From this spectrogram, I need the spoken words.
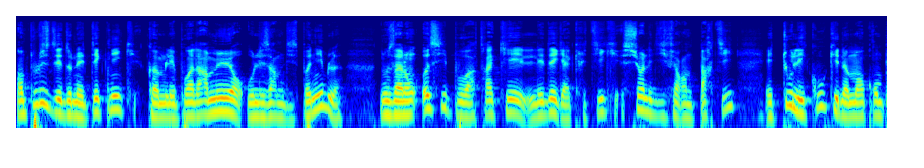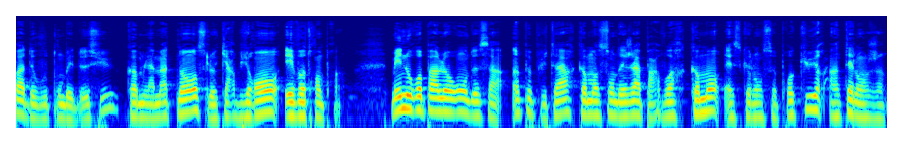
En plus des données techniques comme les points d'armure ou les armes disponibles, nous allons aussi pouvoir traquer les dégâts critiques sur les différentes parties et tous les coups qui ne manqueront pas de vous tomber dessus, comme la maintenance, le carburant et votre emprunt. Mais nous reparlerons de ça un peu plus tard, commençons déjà par voir comment est-ce que l'on se procure un tel engin.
